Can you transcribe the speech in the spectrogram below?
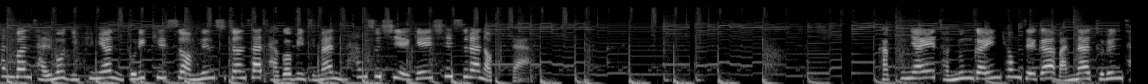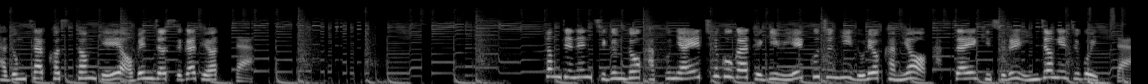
한 번 잘못 입히면 돌이킬 수 없는 수전사 작업이지만 항수 씨에게 실수란 없다. 각 분야의 전문가인 형제가 만나 둘은 자동차 커스텀계의 어벤져스가 되었다. 형제는 지금도 각 분야의 최고가 되기 위해 꾸준히 노력하며 각자의 기술을 인정해주고 있다.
